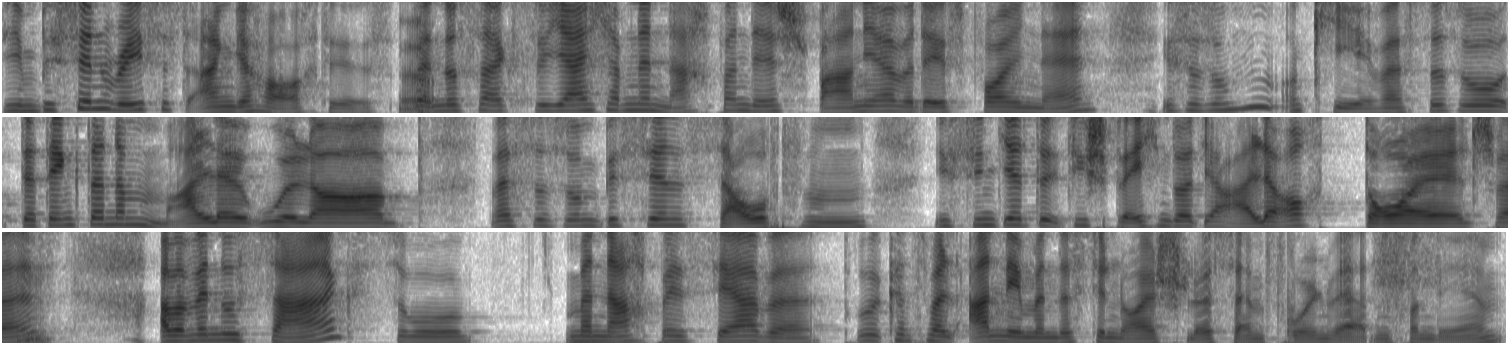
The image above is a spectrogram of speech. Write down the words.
die ein bisschen racist angehaucht ist, Ja. wenn du sagst so, ja, ich habe einen Nachbarn, der ist Spanier, aber der ist voll nett, ist er so, hm, okay, weißt du, so, der denkt an einen Malle-Urlaub, weißt du, so ein bisschen saufen, die sind ja, die sprechen dort ja alle auch Deutsch, weißt, aber wenn du sagst, so, mein Nachbar ist Serbe, du kannst mal annehmen, dass dir neue Schlösser empfohlen werden von dem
